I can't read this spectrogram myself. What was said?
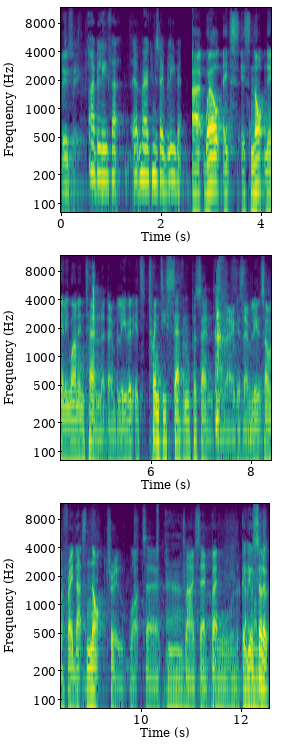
Lucy. I believe that Americans don't believe it. Uh, well, it's, it's not nearly one in ten that don't believe it. It's 27% of Americans don't believe it. So I'm afraid that's not true, what uh, Clive said. But, the but you're sort of,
